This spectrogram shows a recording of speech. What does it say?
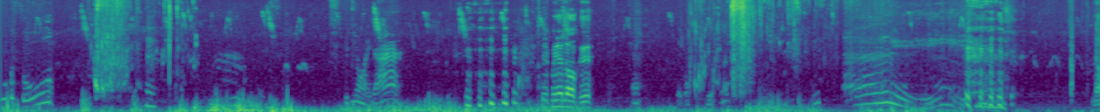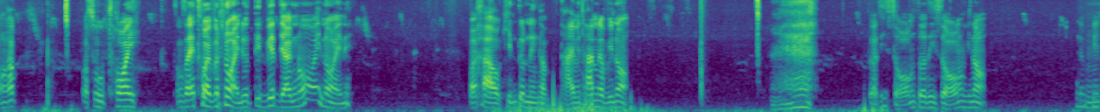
ลูกสูบ คิดหน่อยนะไม่ได้หรอกคือน้องครับ ประสูบถอย สงสัยถอยไปหน่อยดูติดเวียดอย่างน้อยหน่อยนี่ปลาขาวขินตัวหนึ่งครับ ถ่ายไม่ทันครับพี่น้องแหมตัวที่สองตัวที่สองพี่น้องดูบิด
